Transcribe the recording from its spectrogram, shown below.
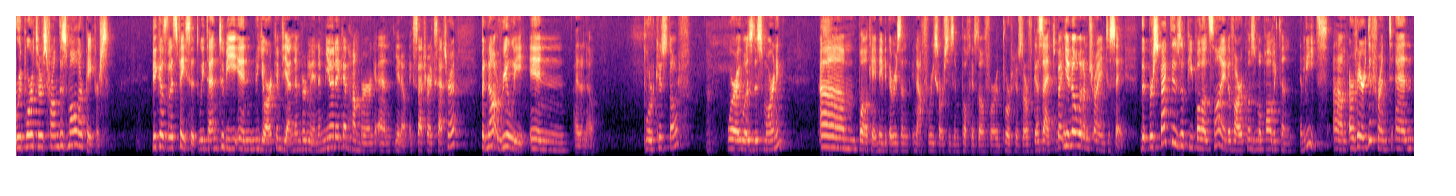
reporters from the smaller papers. Because let's face it, we tend to be in New York and Vienna and Berlin and Munich and Hamburg and, you know, etc., etc., but not really in, I don't know, Purkersdorf, where I was this morning. Um, well, okay, maybe there isn't enough resources in Purkersdorf for a Purkersdorf Gazette, but you know what I'm trying to say. The perspectives of people outside of our cosmopolitan elites um, are very different, and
